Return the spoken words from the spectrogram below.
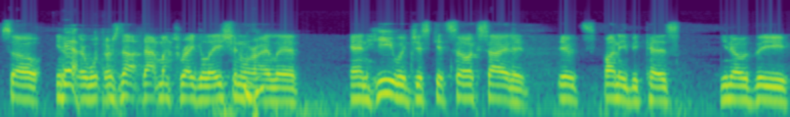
So you know yeah. there, there's not that much regulation where mm-hmm. I live, and he would just get so excited. It's funny because you know the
